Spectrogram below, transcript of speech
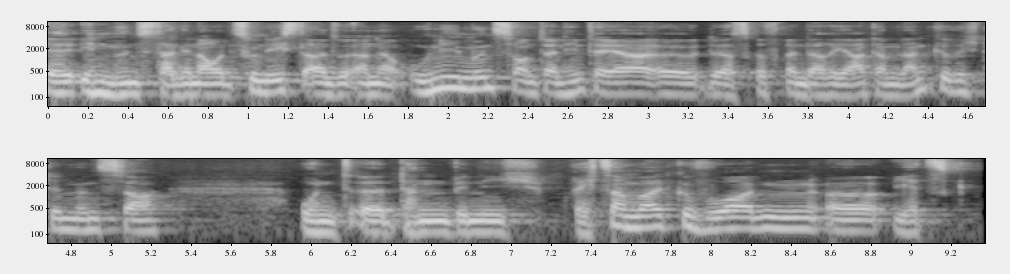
Äh, in Münster, genau. Zunächst also an der Uni Münster und dann hinterher äh, das Referendariat am Landgericht in Münster. Und äh, dann bin ich Rechtsanwalt geworden. Äh, jetzt ähm,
